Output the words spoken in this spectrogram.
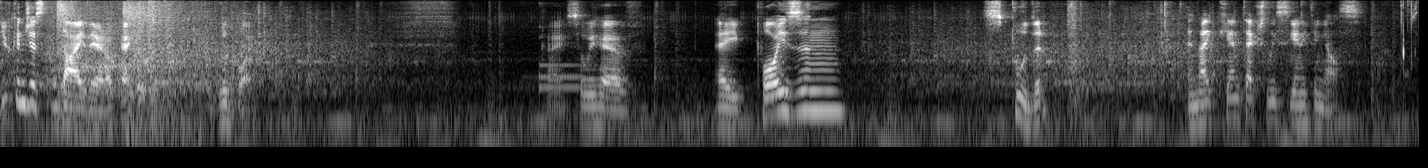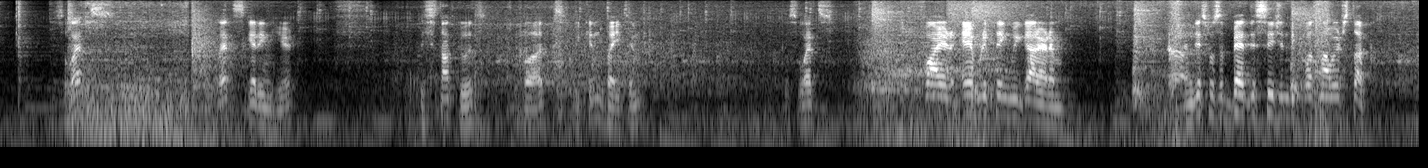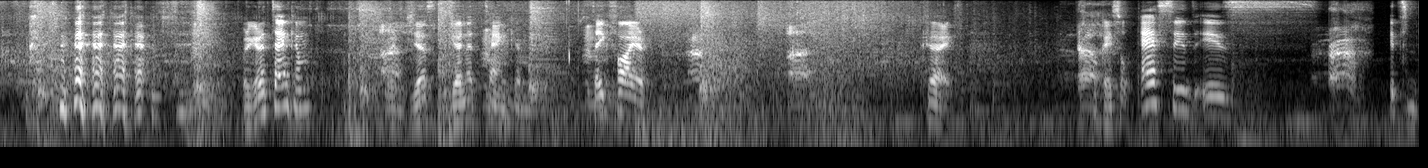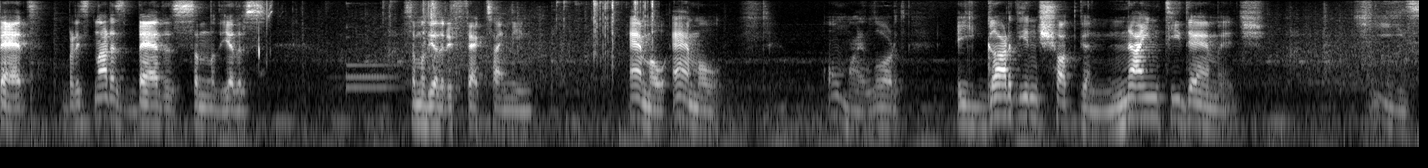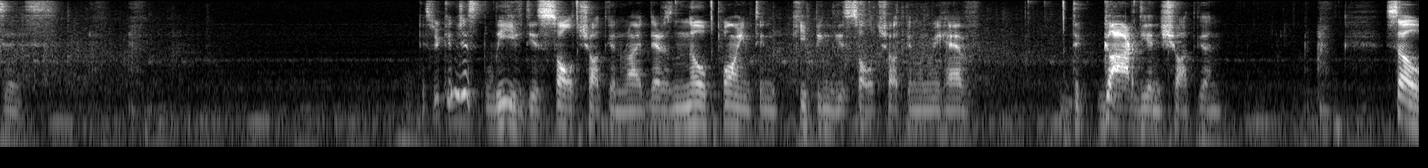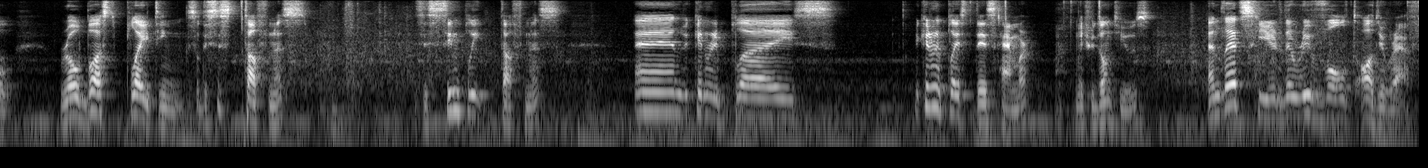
You can just die there, okay? Good boy. Okay, so we have a poison spooder. And I can't actually see anything else. So let's let's get in here. This is not good, but we can bait him. So let's fire everything we got at him. And this was a bad decision because now we're stuck. we're gonna tank him. We're just gonna tank him. Take fire. Okay. Okay, so acid is... It's bad, but it's not as bad as some of the others. Some of the other effects, I mean. Ammo, ammo. Oh my lord. A Guardian shotgun, 90 damage. Jesus. We can just leave the assault shotgun, right? There's no point in keeping the assault shotgun when we have the Guardian shotgun. So, robust plating. So this is toughness. This is simply toughness. And we can replace... We can replace this hammer, which we don't use. And let's hear the Revolt audiograph.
